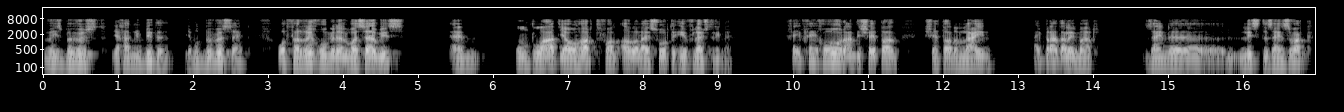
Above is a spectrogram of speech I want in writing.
Wees bewust. Je gaat nu bidden. Je moet bewust zijn. al-wasawis. En ontlaat jouw hart van allerlei soorten influisteringen. Geef geen gehoor aan die shaitan. Shaitan al-la'in. Hij praat alleen maar. Zijn uh, listen zijn zwak.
